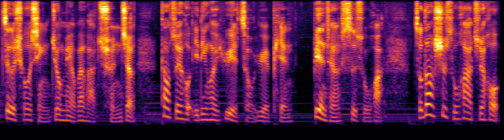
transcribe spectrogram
这个修行就没有办法纯正，到最后一定会越走越偏，变成世俗化。走到世俗化之后，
